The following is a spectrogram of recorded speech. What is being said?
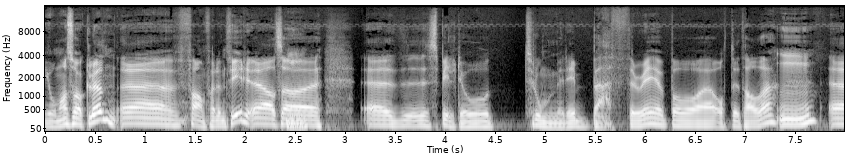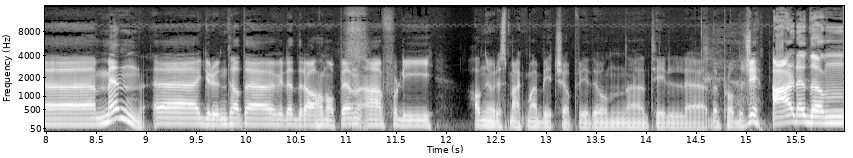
Jonas Aakerlund, eh, faen for en fyr. Eh, altså, eh, spilte jo trommer i Bathory på 80-tallet. Mm. Uh, men uh, grunnen til at jeg ville dra han opp igjen, er fordi han gjorde Smack My Bitch Up-videoen eh, til eh, The Prodigy. Er det den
